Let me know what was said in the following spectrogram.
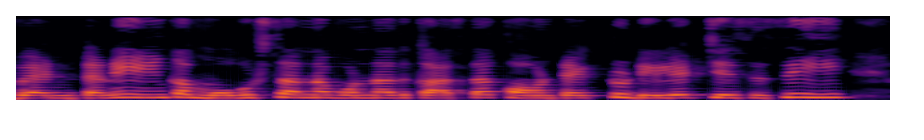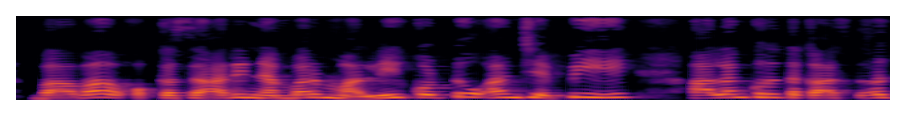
వెంటనే ఇంకా మొగుడ్స్ అన్న ఉన్నది కాస్త కాంటాక్ట్ డిలీట్ చేసేసి బాబా ఒక్కసారి నెంబర్ మళ్ళీ కొట్టు అని చెప్పి అలంకృత కాస్త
